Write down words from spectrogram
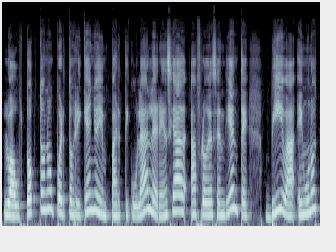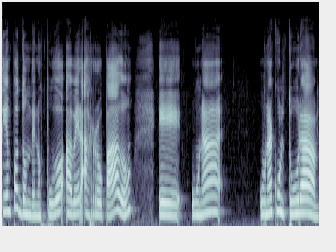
lo autóctono puertorriqueño y en particular la herencia afrodescendiente viva en unos tiempos donde nos pudo haber arropado eh, una, una cultura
